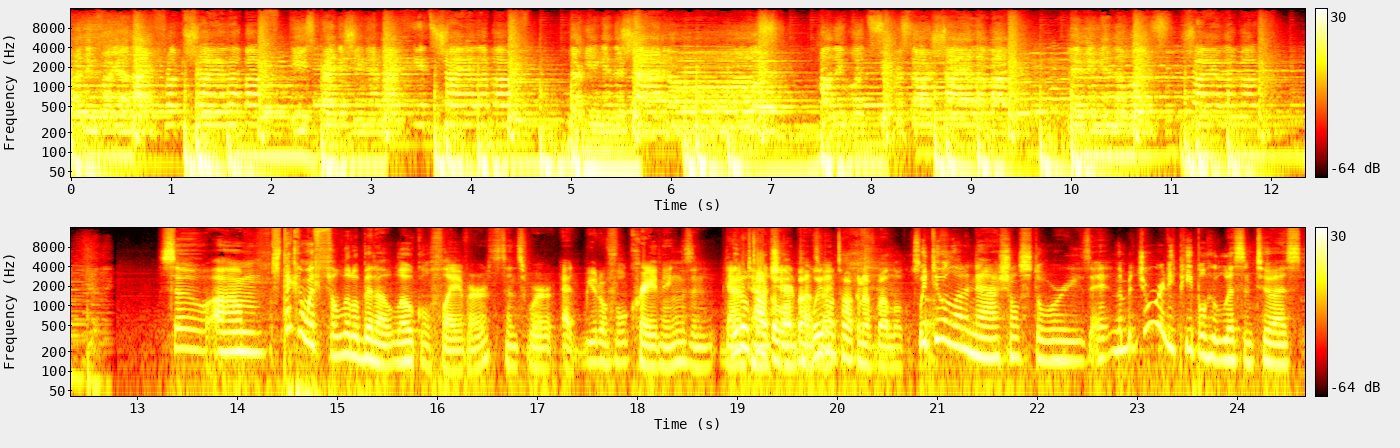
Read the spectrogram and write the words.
Running for your life from Shia LaBeouf. He's brandishing a knife. It's Shia LaBeouf. Lurking in the shadows. Hollywood superstar Shia LaBeouf. So, um, sticking with a little bit of local flavor, since we're at beautiful Cravings and we downtown don't talk Sharon, about. We don't talk enough about local stuff. We do a lot of national stories, and the majority of people who listen to us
